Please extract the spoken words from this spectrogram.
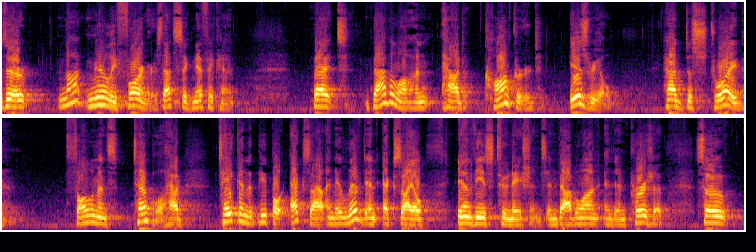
they're not merely foreigners, that's significant, but Babylon had conquered Israel, had destroyed Solomon's temple, had taken the people exile, and they lived in exile in these two nations, in Babylon and in Persia. So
